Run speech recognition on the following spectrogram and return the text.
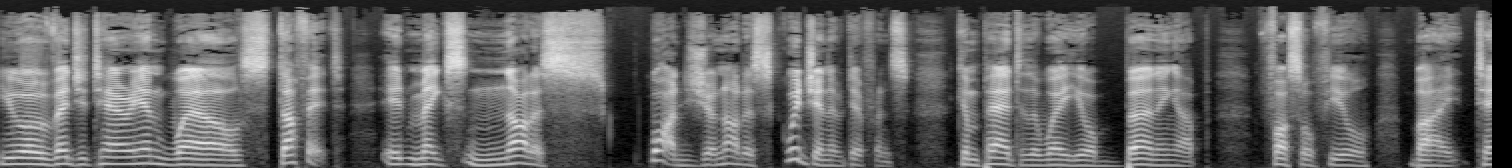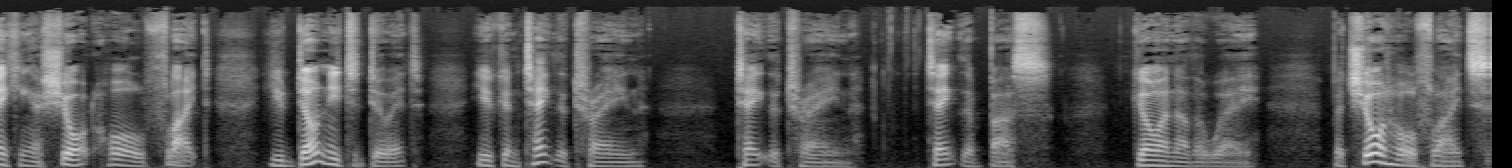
You are a vegetarian? Well, stuff it. It makes not a squodge or not a squidgeon of difference compared to the way you're burning up fossil fuel by taking a short haul flight. You don't need to do it. You can take the train, take the train, take the bus, go another way. But short haul flights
